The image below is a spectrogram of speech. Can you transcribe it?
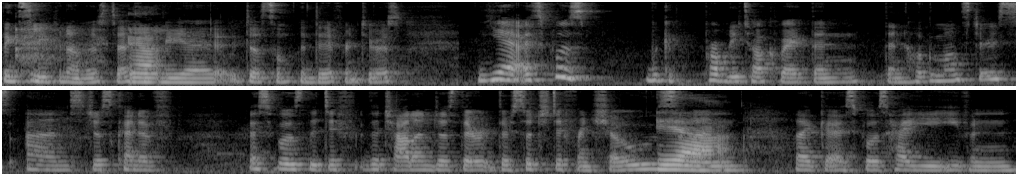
think sleeping on it definitely uh, does something different to it. Yeah, I suppose we could probably talk about then then Hugglemonsters and just kind of, I suppose the diff- the challenges. They're they're such different shows. Yeah. And like I suppose how you even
